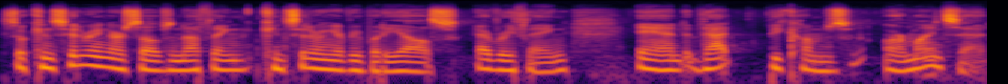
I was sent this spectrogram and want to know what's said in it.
So considering ourselves nothing, considering everybody else everything, and that becomes our mindset.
